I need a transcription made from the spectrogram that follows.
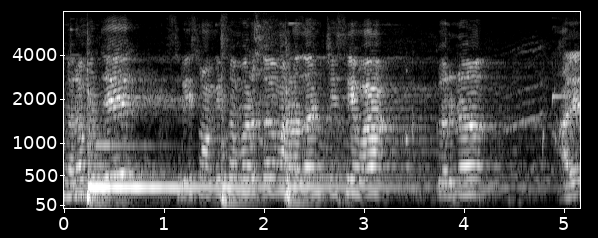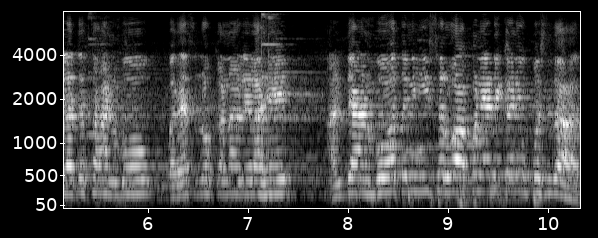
खरं म्हणजे श्री स्वामी समर्थ महाराजांची सेवा करणं आलेला त्याचा अनुभव बऱ्याच लोकांना आलेला आहे. आणि त्या अनुभवातून ही सर्व आपण या ठिकाणी उपस्थित आहात.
